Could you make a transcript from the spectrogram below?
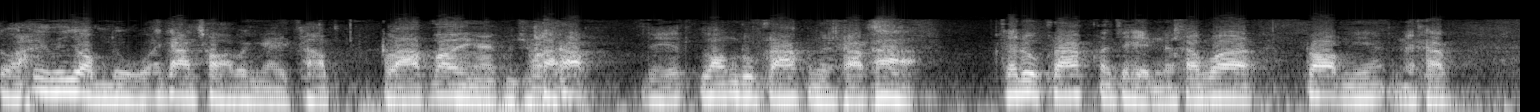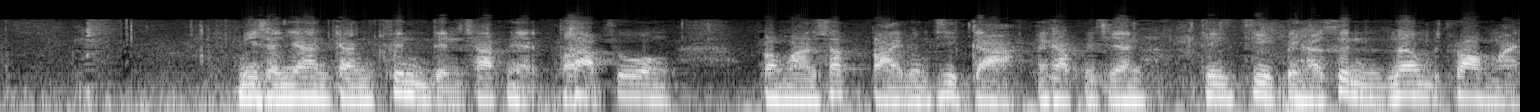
ตัวที่นิยมดูอาจารย์ชอเป็นไงครับ กราฟว่ายังไงคุณชอครับเดี๋ยวลองดูกราฟนะครับครับถ้าดูกราฟก็จะเห็นนะครับว่ารอบนี้นะครับ มีสัญญาณการขึ้นเด่นชัดเนี่ยตอครันบช่วง ประมาณสักปลายเดือนพฤศจิกานะครับเป็นสัญญาณที่ที่ไปหาขึ้นเริ่มรอบใหม่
